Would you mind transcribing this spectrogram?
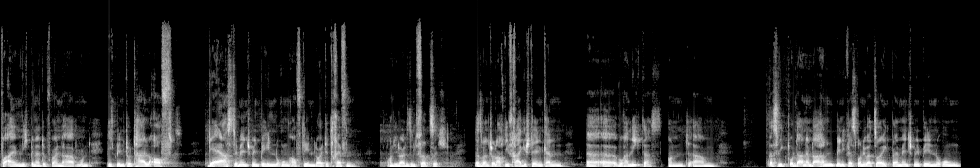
vor allem nicht behinderte Freunde haben. Und ich bin total oft der erste Mensch mit Behinderung, auf den Leute treffen. Und die Leute sind 40. Dass man schon auch die Frage stellen kann, äh, äh, woran liegt das? Und ähm, das liegt unter anderem daran, bin ich fest von überzeugt, bei Menschen mit Behinderung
